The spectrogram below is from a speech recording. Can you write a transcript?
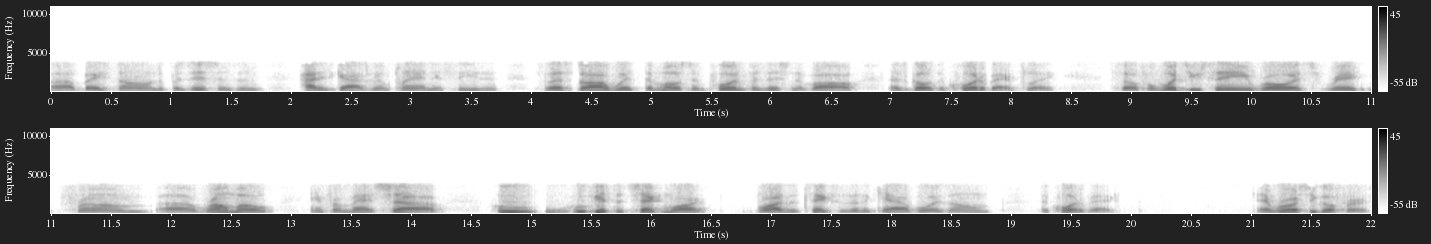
uh, based on the positions and how these guys have been playing this season. So let's start with the most important position of all. Let's go with the quarterback play. So for what you've seen, Royce, Rick, from uh, Romo and from Matt Schaub, who who gets the check mark as the Texans and the Cowboys on the quarterback? And Royce, you go first.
